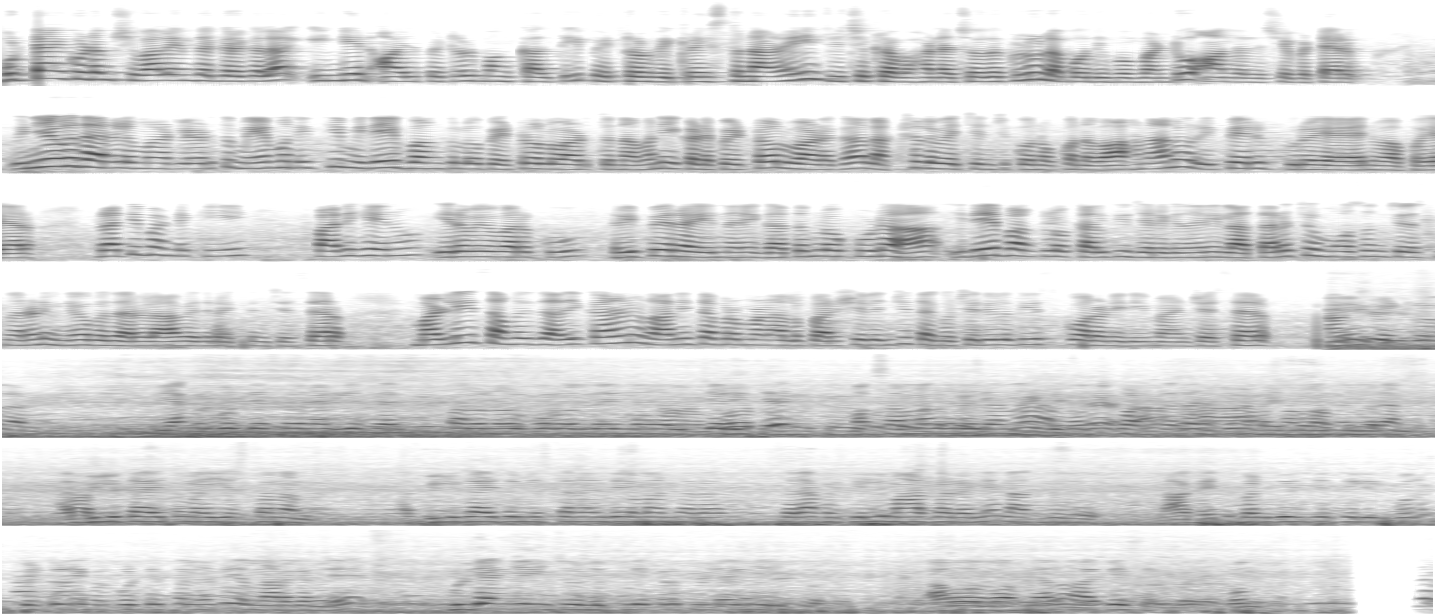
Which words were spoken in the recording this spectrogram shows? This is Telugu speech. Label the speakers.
Speaker 1: బుట్టాయిగూడెం శివాలయం దగ్గర గల ఇండియన్ ఆయిల్ పెట్రోల్ బంక్ కల్తీ పెట్రోల్ విక్రయిస్తున్నారని ద్విచక్ర వాహన చోదకులు లబోదిబ్బమంటూ ఆందోళన చేపట్టారు.
Speaker 2: వినియోగదారులు మాట్లాడుతూ మేము నిత్యం ఇదే బంకులో పెట్రోల్ వాడుతున్నామని ఇక్కడ పెట్రోల్ వాడగా లక్షలు వెచ్చించి కొనుక్కున్న వాహనాలు రిపేర్కు గురయ్యాయని వాపోయారు. ప్రతి బండికి పదిహేను ఇరవై వరకు రిపేర్ అయిందని గతంలో కూడా ఇదే బంకులో కలికి జరిగిందని ఇలా తరచూ మోసం చేస్తున్నారని వినియోగదారులు ఆవేదన వ్యక్తం చేశారు. మళ్ళీ సంబంధిత అధికారులు నాణ్యత ప్రమాణాలు పరిశీలించి తగు చర్యలు తీసుకోవాలని డిమాండ్ చేశారు.
Speaker 3: ఏం ఎక్కడ కొట్టేస్తామని అడిగేసరికి పలానా రోజులు అయిందని వచ్చి అడిగితే మాకు సంబంధం లేదన్నా వచ్చి కొడతారు అంటే మాకు సంబంధం లేదన్న. ఆ బిల్లు కాగితం అవి ఇస్తానన్న. ఆ బిల్లు కాగితం ఇస్తానంటే ఏమంటున్నారా? సరే అక్కడికి వెళ్ళి మాట్లాడండి నాకు నాకైతే బండి గురించి తెలియకపోను పెట్రోల్ ఇక్కడ కొట్టేస్తానంటే వీళ్ళని అడగండి. ఫుల్ ట్యాంక్ చేయించుకోండి ఎప్పుడు ఇక్కడ ఫుల్ ట్యాంక్ చేయించుకోండి ఆ ఒక నెల ఆపేశారు. బంక్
